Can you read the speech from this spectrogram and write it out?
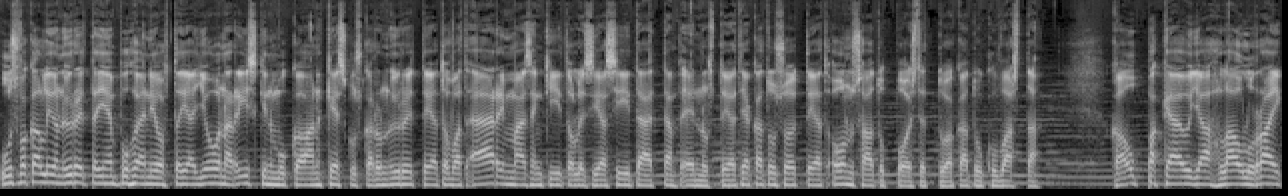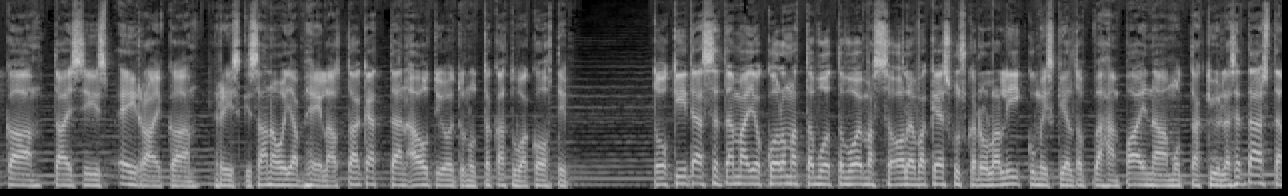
Uusvakallion yrittäjien puheenjohtaja Joona Riskin mukaan keskuskadun yrittäjät ovat äärimmäisen kiitollisia siitä, että ennustajat ja katusoittajat on saatu poistettua katukuvasta. Kauppa käy ja laulu raikaa, tai siis ei raikaa, Riski sanoo ja heillä ottaa kättään autioitunutta katua kohti. Toki tässä tämä jo kolmatta vuotta voimassa oleva keskuskadulla liikkumiskielto vähän painaa, mutta kyllä se tästä.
